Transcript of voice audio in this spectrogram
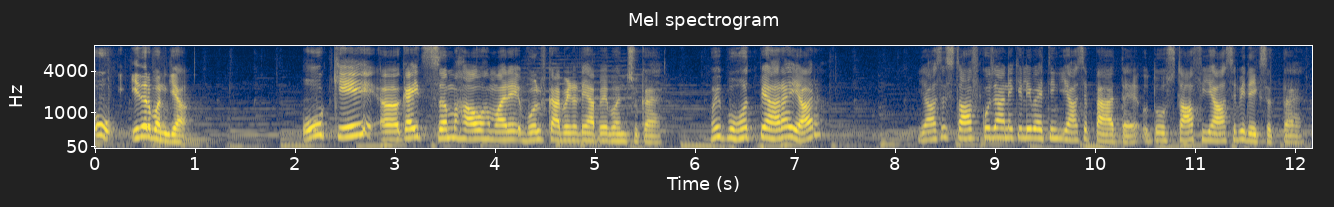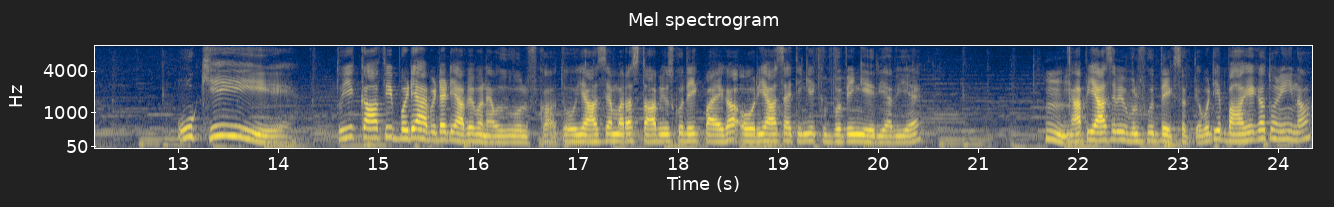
ओ इधर बन गया। ओके गाइज़ सम हाउ हमारे वुल्फ कैपिटल यहाँ पे बन चुका है। भाई बहुत प्यारा है यार। यहाँ से स्टाफ को जाने के लिए आई थिंक यहाँ से पैथ है तो स्टाफ यहाँ से भी देख सकता है। ओके तो ये काफ़ी बढ़िया हैबिटेट यहाँ पे बना है वुल्फ का। तो यहाँ से हमारा स्टाफ भी उसको देख पाएगा और यहाँ से आई थिंक एक विविंग एरिया भी है। हम्म आप यहाँ से भी वुल्फ को देख सकते हो बट ये भागेगा तो नहीं ना?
